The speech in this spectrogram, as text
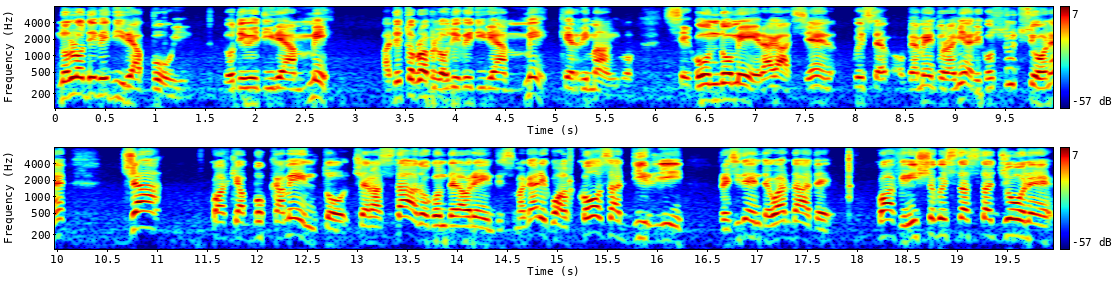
Non lo deve dire a voi, lo deve dire a me. Ha detto proprio lo deve dire a me che rimango. Secondo me, ragazzi, eh, questa è ovviamente una mia ricostruzione, già qualche abboccamento c'era stato con De Laurentiis, magari qualcosa a dirgli Presidente, guardate, qua finisce questa stagione,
